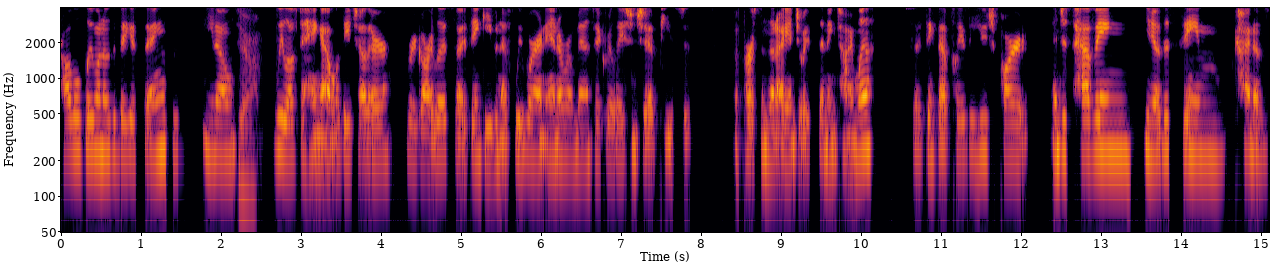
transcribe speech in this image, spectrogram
probably one of the biggest things is, you know, yeah. we love to hang out with each other regardless. So I think even if we weren't in a romantic relationship, he's just a person that I enjoy spending time with. So I think that plays a huge part. And just having, you know, the same kind of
